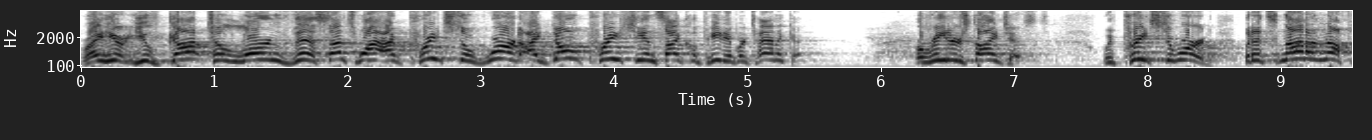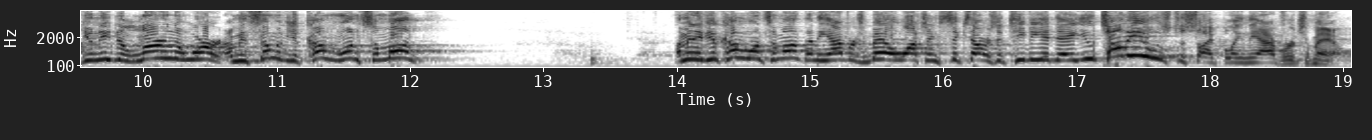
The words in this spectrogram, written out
Right here, you've got to learn this. That's why I preach the word. I don't preach the Encyclopedia Britannica or Reader's Digest. We preach the word, but it's not enough. You need to learn the word. I mean, some of you come once a month. I mean, if you come once a month and the average male watching six hours of TV a day, you tell me who's discipling the average male.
